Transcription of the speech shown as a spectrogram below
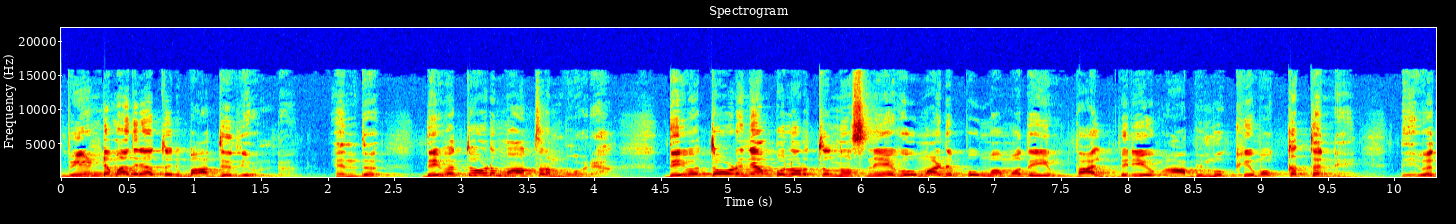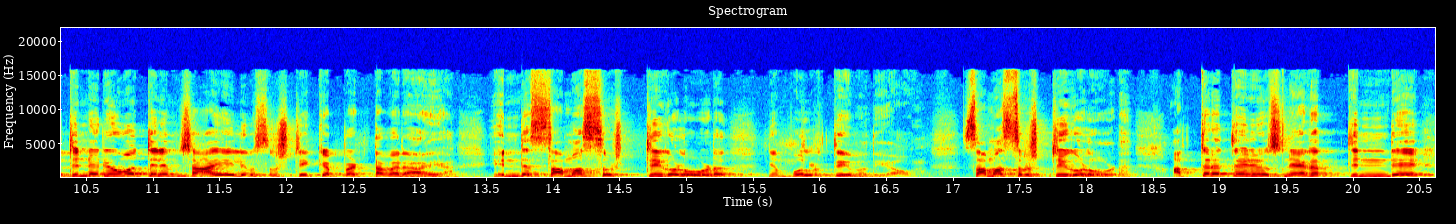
വീണ്ടും അതിനകത്തൊരു ബാധ്യതയുണ്ട്. എന്ത്? ദൈവത്തോട് മാത്രം പോരാ. ദൈവത്തോട് ഞാൻ പുലർത്തുന്ന സ്നേഹവും അടുപ്പും മമതയും താല്പര്യവും ആഭിമുഖ്യവും ഒക്കെ തന്നെ ദൈവത്തിന്റെ രൂപത്തിലും ഛായയിലും സൃഷ്ടിക്കപ്പെട്ടവരായ എന്റെ സമസൃഷ്ടികളോട് ഞാൻ പുലർത്തിയ മതിയാവും. സമസൃഷ്ടികളോട്. അത്തരത്തിലൊരു സ്നേഹത്തിന്റെ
